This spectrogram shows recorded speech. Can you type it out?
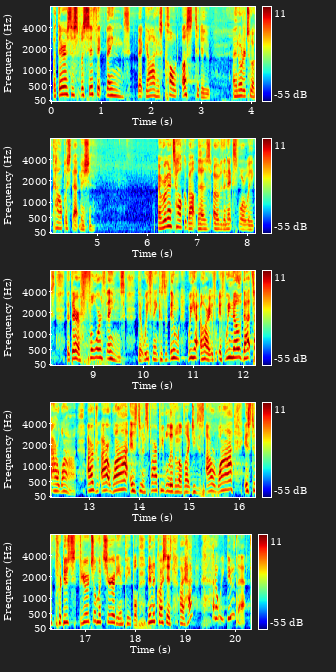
But there are specific things that God has called us to do in order to accomplish that mission. And we're going to talk about those over the next four weeks. That there are four things that we think, because then we, ha- all right, if, if, we know that's our why, our, our why is to inspire people to live and love like Jesus. Our why is to produce spiritual maturity in people. Then the question is, how, how do we do that?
